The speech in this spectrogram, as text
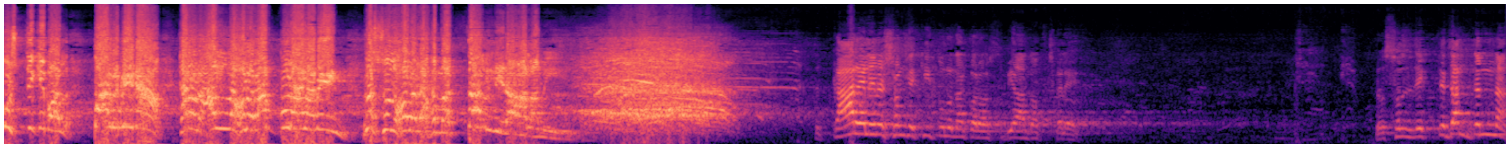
গোষ্ঠীকে বল পারবি না কারণ আল্লাহ হলো রাব্বুল আলামিন রাসূল হলো রাহমাতাল লিল আলামিন কার এলেমের সঙ্গে কি তুলনা করো, বিয়াদব ছেলে? রসুল লিখতে জানতেন না,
